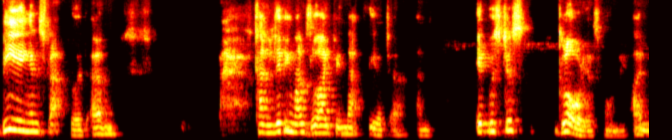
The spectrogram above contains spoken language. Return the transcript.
being in Stratford, um, kind of living one's life in that theatre. And it was just glorious for me. I,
